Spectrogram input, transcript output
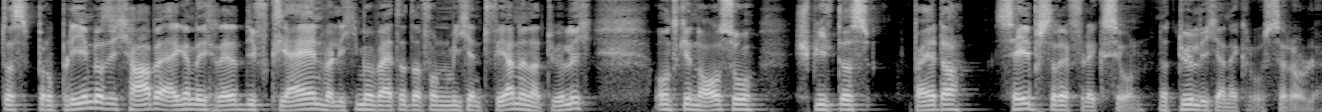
das Problem, das ich habe, eigentlich relativ klein, weil ich immer weiter davon mich entferne natürlich. Und genauso spielt das bei der Selbstreflexion natürlich eine große Rolle.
